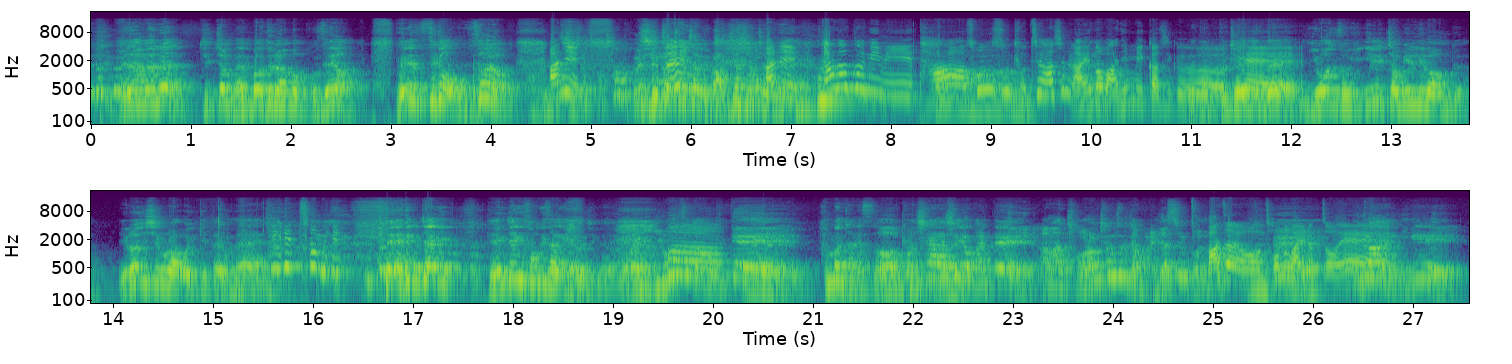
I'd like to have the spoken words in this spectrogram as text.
왜냐면은 직접 멤버들을 한번 보세요. 베스트가 없어요. 아니 진짜 근데- 처참해. 진짜 처참해. 아니 까단장님이 다 아. 선수 교체하신 라인업 네. 아닙니까 지금 네, 다 교체했는데 예. 이원석이 1.1리바운드 이런 식으로 하고 있기 때문에 1.1 굉장히 굉장히 속이 상해요 지금. 이원수가 그때 한 번 잘했어. 어. 교체하시려고 할 때 아마 저랑 청승자가 말렸을 거예요. 맞아요 저도 네. 말렸죠 예. 그러니까 이게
